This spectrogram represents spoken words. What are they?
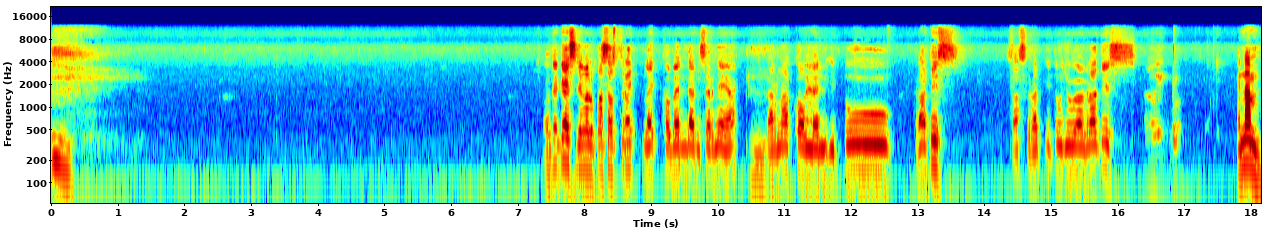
Oke guys, jangan lupa subscribe, like, komen, dan share-nya ya. Hmm. Karena komen itu gratis. Subscribe itu juga gratis. Enam.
